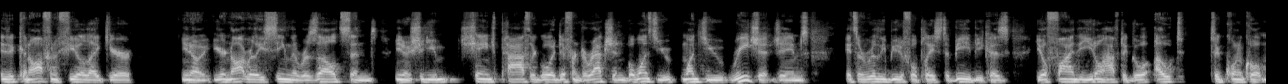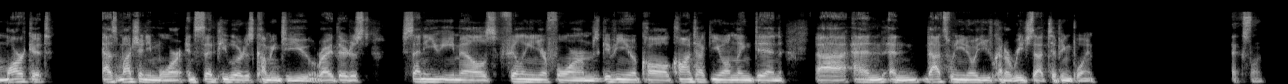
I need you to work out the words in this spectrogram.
it can often feel like you're, you know, you're not really seeing the results and, you know, should you change path or go a different direction? But once you, once you reach it, James, it's a really beautiful place to be because you'll find that you don't have to go out to quote unquote market as much anymore. Instead, people are just coming to you, right? They're just sending you emails, filling in your forms, giving you a call, contacting you on LinkedIn, uh, and and that's when you know you've kind of reached that tipping point. Excellent.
